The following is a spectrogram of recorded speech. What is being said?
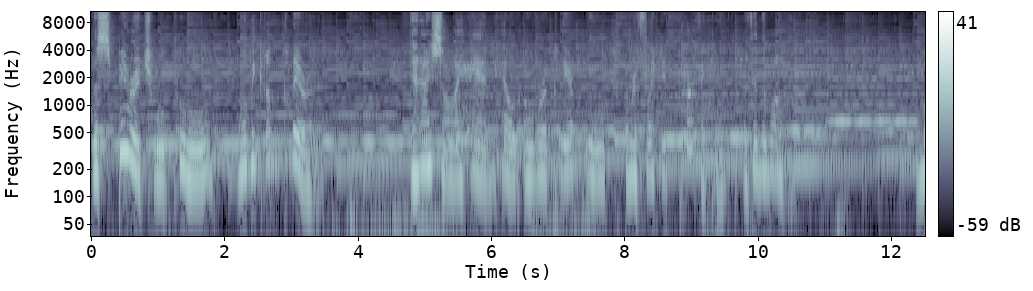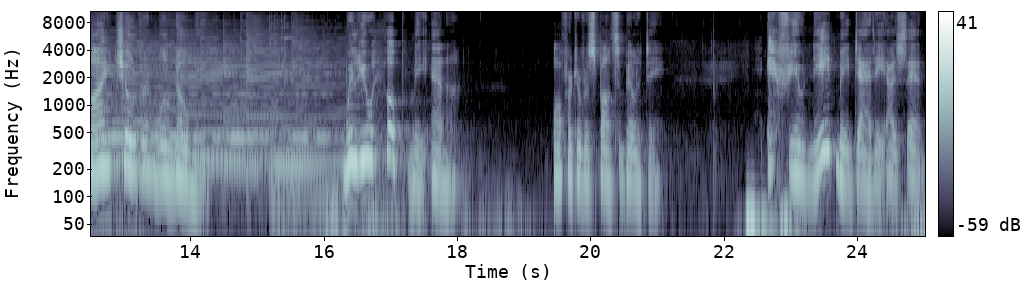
the spiritual pool will become clearer. Then I saw a hand held over a clear pool and reflected perfectly within the water. My children will know me. Will you help me, Anna? Offered a responsibility. If you need me, Daddy, I said.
